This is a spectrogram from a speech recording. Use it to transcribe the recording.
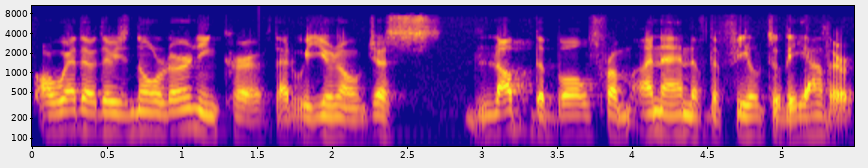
or whether there is no learning curve that we, you know, just lob the ball from one end of the field to the other.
